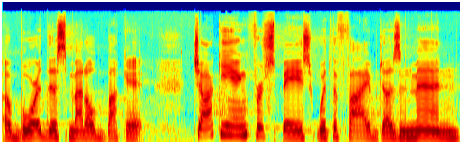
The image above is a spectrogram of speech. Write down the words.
aboard this metal bucket, jockeying for space with the five dozen men.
